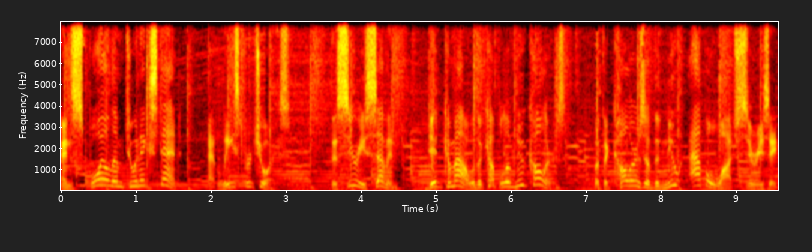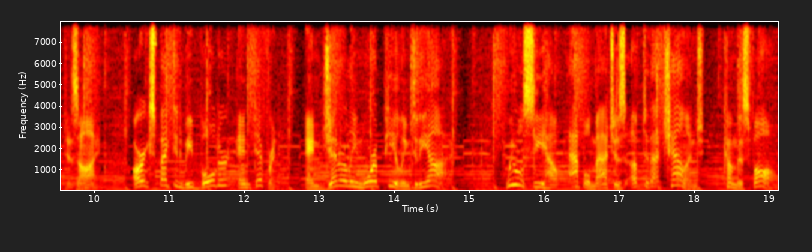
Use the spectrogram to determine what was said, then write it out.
and spoil them to an extent, at least for choice. The Series 7 did come out with a couple of new colors, but the colors of the new Apple Watch Series 8 design are expected to be bolder and different and generally more appealing to the eye. We will see how Apple matches up to that challenge come this fall.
